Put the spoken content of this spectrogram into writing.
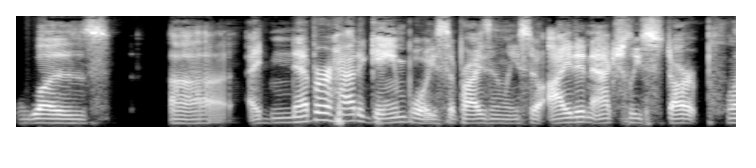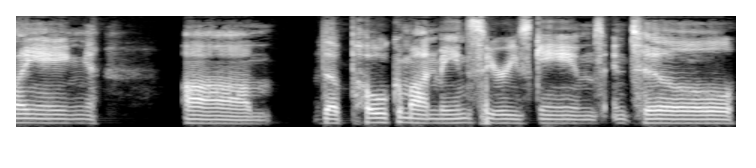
was uh, I never had a Game Boy, surprisingly, so I didn't actually start playing um, the Pokemon main series games until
